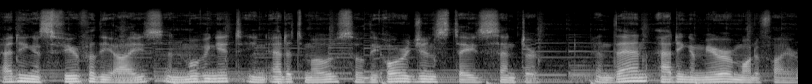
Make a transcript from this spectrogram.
Adding a sphere for the eyes and moving it in edit mode so the origin stays center. And then adding a mirror modifier.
